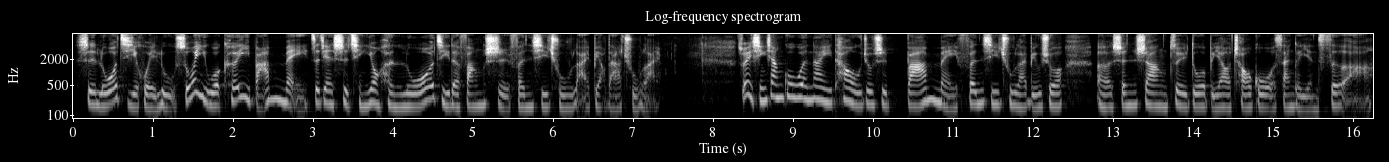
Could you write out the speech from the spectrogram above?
是逻辑回路，所以我可以把美这件事情用很逻辑的方式分析出来，表达出来。所以形象顾问那一套就是把美分析出来，比如说，呃，身上最多不要超过三个颜色啊，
